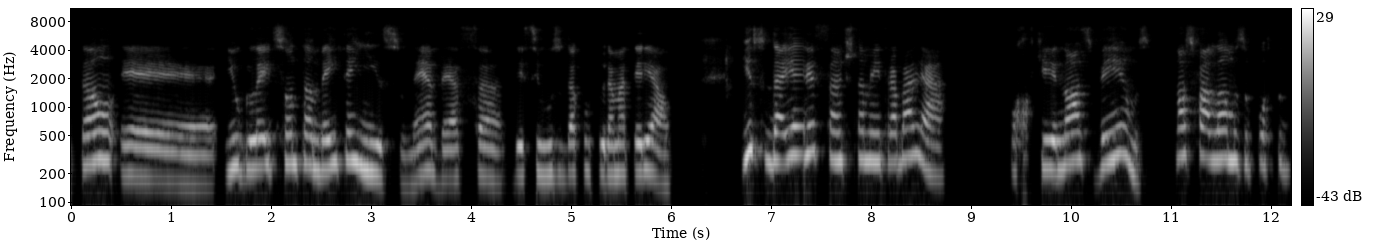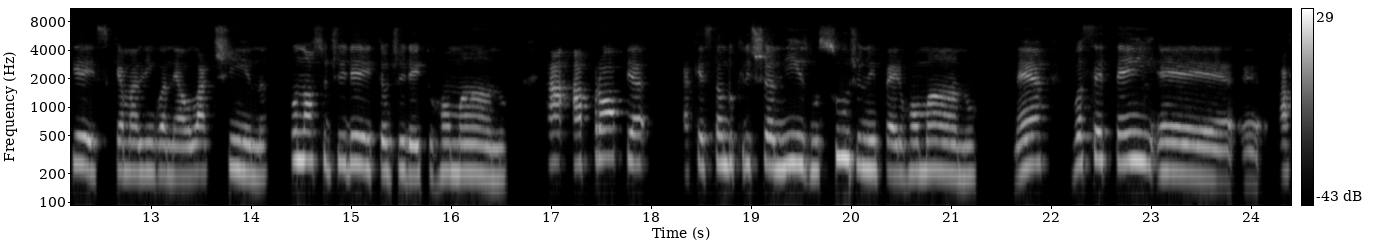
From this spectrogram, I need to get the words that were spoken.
Então, é, e o Gleidson também tem isso, né, dessa, desse uso da cultura material. Isso daí é interessante também trabalhar, porque nós vemos, nós falamos o português, que é uma língua neolatina, o nosso direito é o direito romano, a, a própria a questão do cristianismo surge no Império Romano, né? Você tem, é, é, a,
